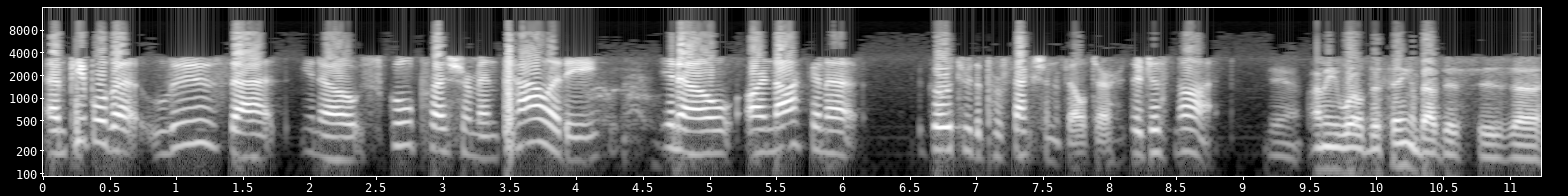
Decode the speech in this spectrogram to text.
And people that lose that, you know, school pressure mentality, you know, are not going to go through the perfection filter. They're just not. Yeah. I mean, well, the thing about this is, uh,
